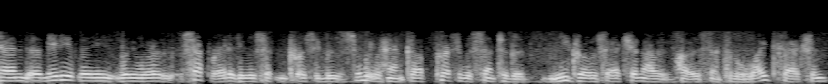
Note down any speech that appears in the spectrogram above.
and immediately we were separated. He was sent sitting, Percy was, we were handcuffed. Percy was sent to the Negro section. I was, I was sent to the white section.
